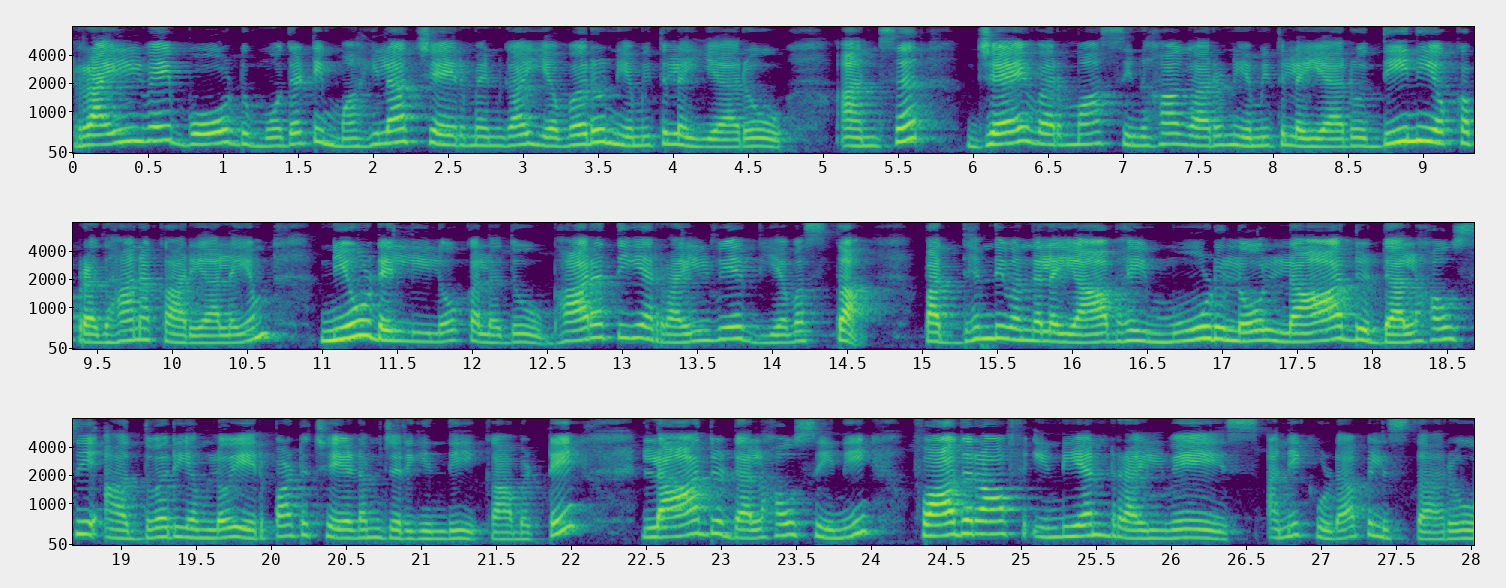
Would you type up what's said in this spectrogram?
రైల్వే బోర్డు మొదటి మహిళా చైర్మన్గా ఎవరు నియమితులయ్యారు? ఆన్సర్ జయవర్మ సిన్హా గారు నియమితులయ్యారు. దీని యొక్క ప్రధాన కార్యాలయం న్యూఢిల్లీలో కలదు. భారతీయ రైల్వే వ్యవస్థ పద్దెనిమిది వందల యాభై మూడులో లార్డ్ డల్హౌసీ ఆధ్వర్యంలో ఏర్పాటు చేయడం జరిగింది. కాబట్టి లార్డ్ డల్హౌసీని ఫాదర్ ఆఫ్ ఇండియన్ రైల్వేస్ అని కూడా పిలుస్తారు.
